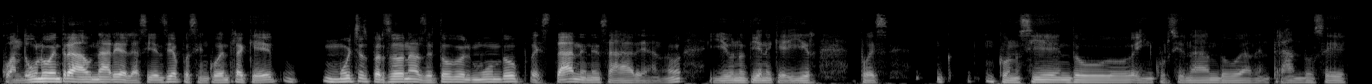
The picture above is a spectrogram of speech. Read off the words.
cuando uno entra a un área de la ciencia, pues se encuentra que muchas personas de todo el mundo están en esa área, ¿no? Y uno tiene que ir, pues, conociendo e incursionando, adentrándose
